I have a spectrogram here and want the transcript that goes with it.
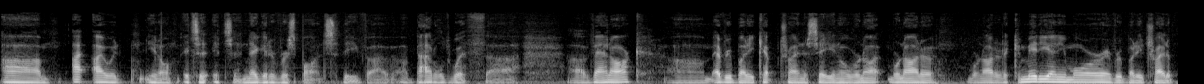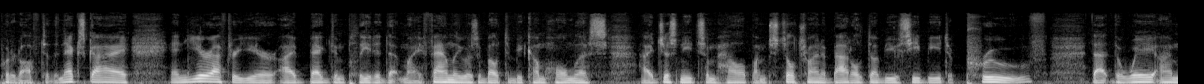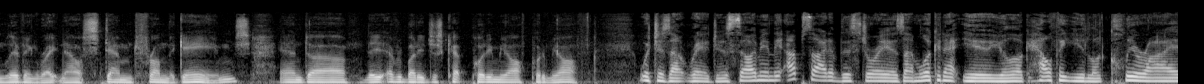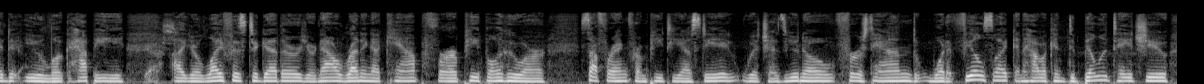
Um, I, I, would, you know, it's a it's a negative response. They've uh, uh battled with uh, uh, VANOC. Um, everybody kept trying to say, you know, we're not we're not a we're not at a committee anymore. Everybody tried to put it off to the next guy. And year after year, I begged and pleaded that my family was about to become homeless. I just need some help. I'm still trying to battle WCB to prove that the way I'm living right now stemmed from the games. And uh, they, everybody just kept putting me off, putting me off which is outrageous. So, I mean, the upside of this story is I'm looking at you. You look healthy. You look clear eyed. Yeah. You look happy. Yes. Uh, your life is together. You're now running a camp for people who are suffering from PTSD, which, as you know firsthand, what it feels like and how it can debilitate you.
